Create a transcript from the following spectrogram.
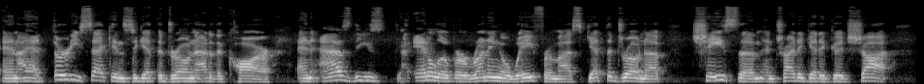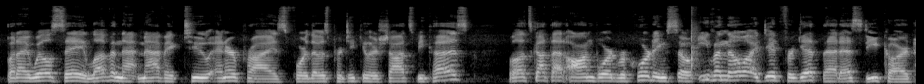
And I had 30 seconds to get the drone out of the car. And as these antelope are running away from us, get the drone up, chase them, and try to get a good shot. But I will say, loving that Mavic 2 Enterprise for those particular shots because, well, it's got that onboard recording. So even though I did forget that SD card,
